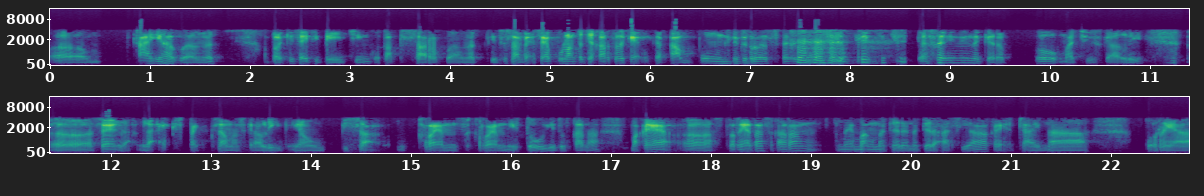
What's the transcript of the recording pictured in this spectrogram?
um, kaya banget apalagi saya di Beijing kota besar banget gitu. Sampai saya pulang ke Jakarta kayak ke kampung gitu rasanya. Karena ini negara oh maju sekali. Uh, saya nggak nggak expect sama sekali yang bisa keren sekeren itu gitu. Karena makanya uh, ternyata sekarang memang negara-negara Asia kayak China Korea,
